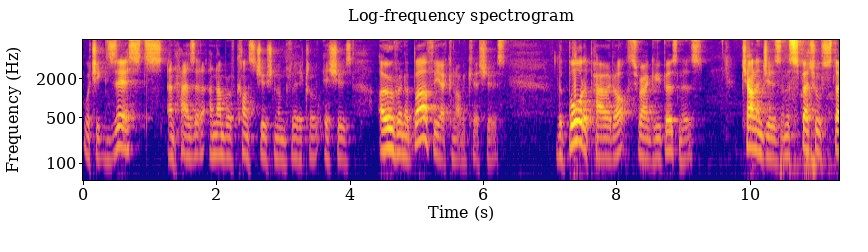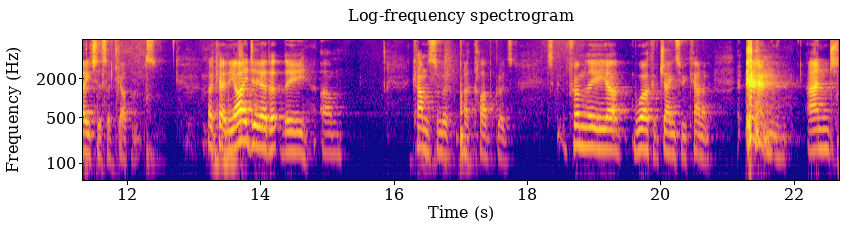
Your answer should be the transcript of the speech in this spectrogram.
which exists and has a, a number of constitutional and political issues over and above the economic issues. The border paradox for agribusiness, challenges and the special status of governments. Okay, the idea that the um, comes from a, a club goods, it's from the uh, work of James Buchanan, and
